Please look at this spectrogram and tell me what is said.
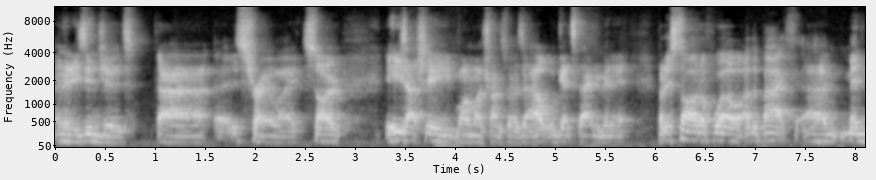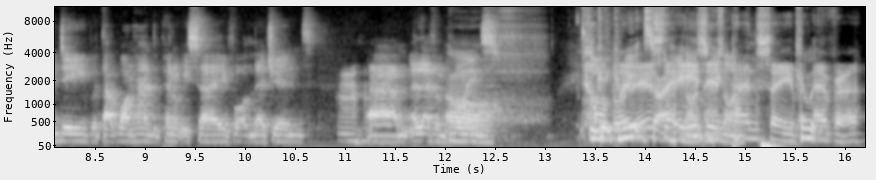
and then he's injured uh, straight away. So he's actually one of my transfers out. We'll get to that in a minute. But it started off well at the back. Um, Mendy with that one-handed penalty save. What a legend! Um, Eleven points. Oh. Can Can- can we- it's sorry, the on, easiest hang on. pen save Can we- ever.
